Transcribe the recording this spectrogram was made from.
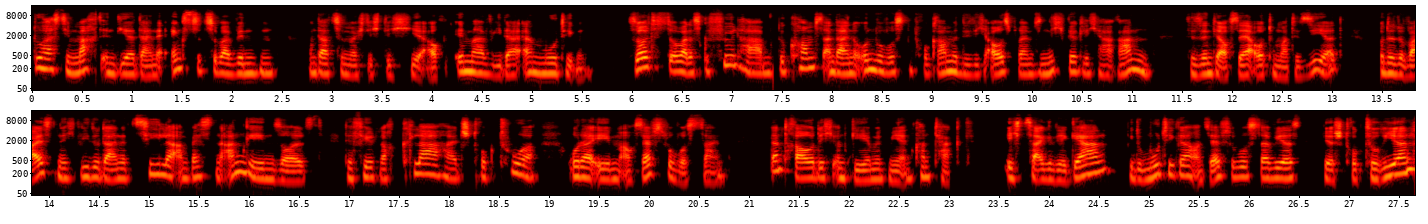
Du hast die Macht in dir, deine Ängste zu überwinden und dazu möchte ich dich hier auch immer wieder ermutigen. Solltest du aber das Gefühl haben, du kommst an deine unbewussten Programme, die dich ausbremsen, nicht wirklich heran, sie sind ja auch sehr automatisiert, oder du weißt nicht, wie du deine Ziele am besten angehen sollst, dir fehlt noch Klarheit, Struktur oder eben auch Selbstbewusstsein, dann trau dich und gehe mit mir in Kontakt. Ich zeige dir gern, wie du mutiger und selbstbewusster wirst. Wir strukturieren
